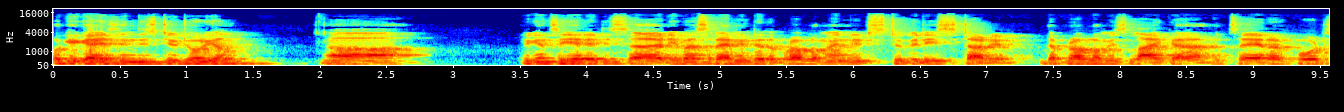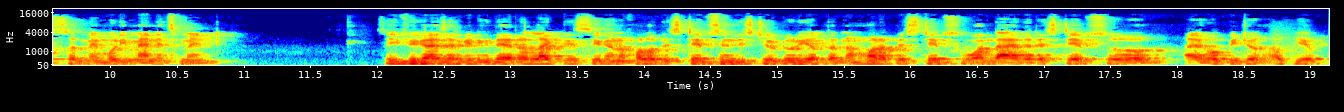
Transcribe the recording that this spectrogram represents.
Okay guys, in this tutorial, uh, you can see here it is uh, device ran into the problem and needs to be restarted. The problem is like uh, it's a error code, so memory management. So if you guys are getting the error like this, you're gonna follow the steps in this tutorial, the number of steps, one the other step. So I hope it will help you.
